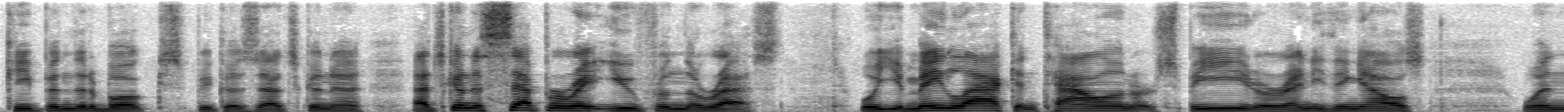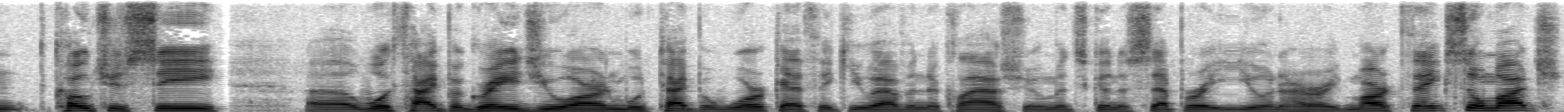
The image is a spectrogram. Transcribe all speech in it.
keep into the books because that's gonna that's gonna separate you from the rest. What you may lack in talent or speed or anything else, when coaches see uh, what type of grades you are and what type of work ethic you have in the classroom, it's going to separate you in a hurry. Mark, thanks so much.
